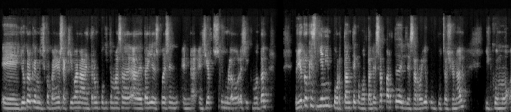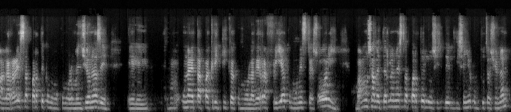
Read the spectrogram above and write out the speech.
Eh, yo creo que mis compañeros aquí van a entrar un poquito más a, detalle después en, ciertos simuladores y como tal, pero yo creo que es bien importante como tal esa parte del desarrollo computacional y como agarrar esa parte como, como lo mencionas de eh, una etapa crítica como la Guerra Fría, como un estresor y vamos a meterlo en esta parte del diseño computacional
